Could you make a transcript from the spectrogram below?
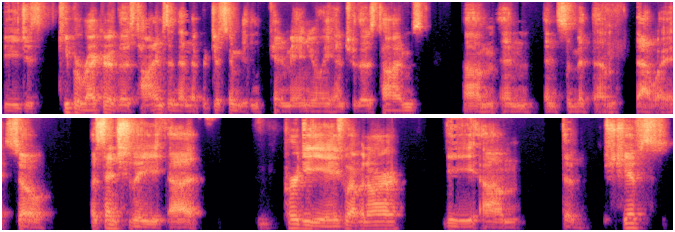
be, just keep a record of those times and then the participant can manually enter those times um, and, and submit them that way. So essentially, uh, per DDA's webinar, the, um, the shifts,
